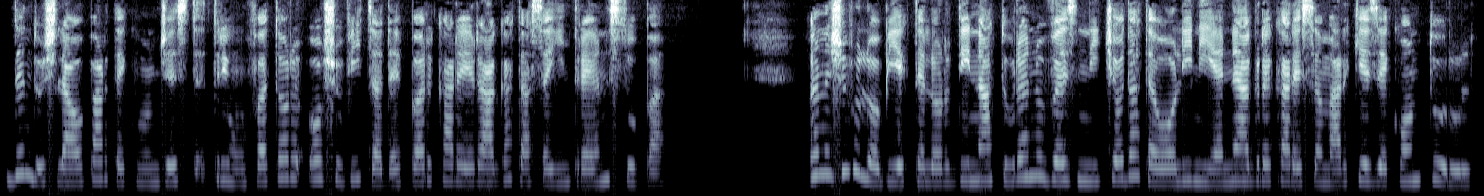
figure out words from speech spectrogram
dându-și la o parte cu un gest triumfător o șuviță de păr care era gata să intre în supă. În jurul obiectelor din natură nu vezi niciodată o linie neagră care să marcheze conturul.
